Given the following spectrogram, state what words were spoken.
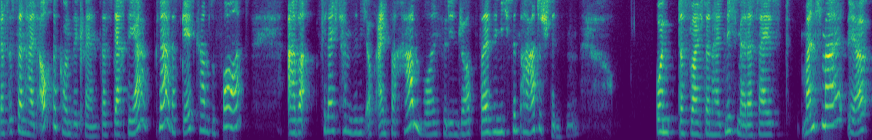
das ist dann halt auch eine Konsequenz, dass ich dachte, ja, klar, das Geld kam sofort, aber vielleicht haben sie mich auch einfach haben wollen für den Job, weil sie mich sympathisch finden. Und das war ich dann halt nicht mehr. Das heißt, manchmal, ja,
